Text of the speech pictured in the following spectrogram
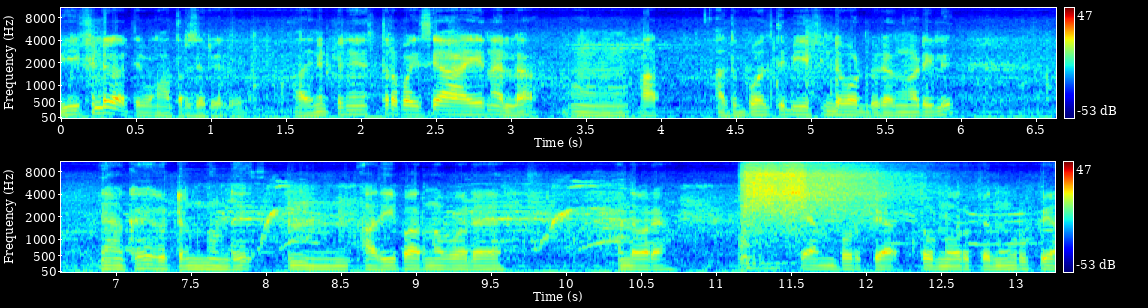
ബീഫിന്റെ കാര്യത്തിൽ മാത്രം ചെറിയത് അതിനിപ്പോൾ ഞാൻ ഇത്ര പൈസ ആയെന്നല്ല അതുപോലത്തെ ബീഫിന്റെ വണ്ടൂരങ്ങാടിയിൽ ഞങ്ങൾക്ക് കിട്ടുന്നുണ്ട്. അത് ഈ പറഞ്ഞ പോലെ എന്താ പറയുക എൺപത് റുപ്യ തൊണ്ണൂറ് റുപ്യ നൂറ് റുപ്യ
